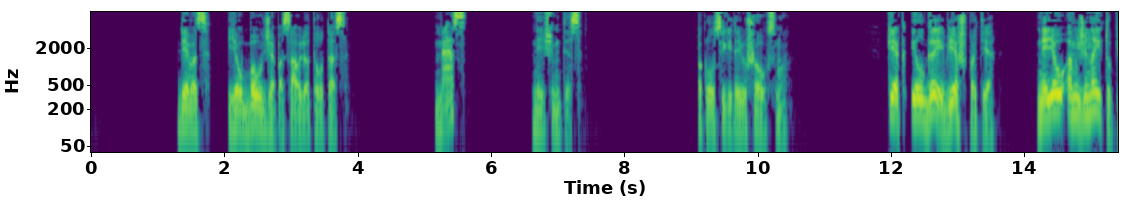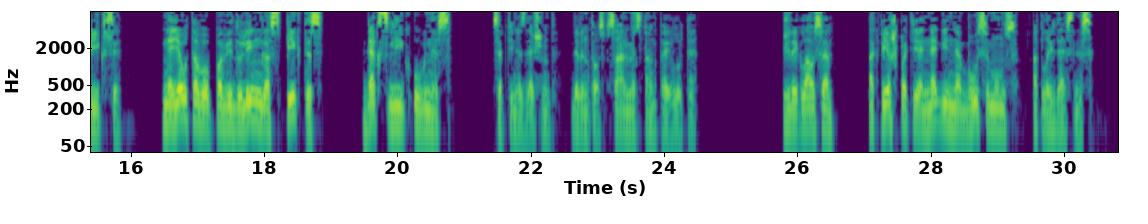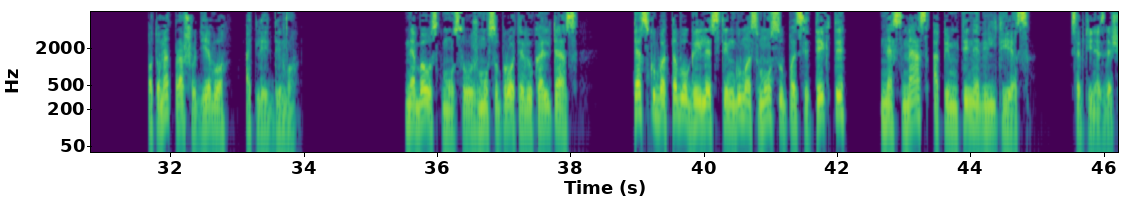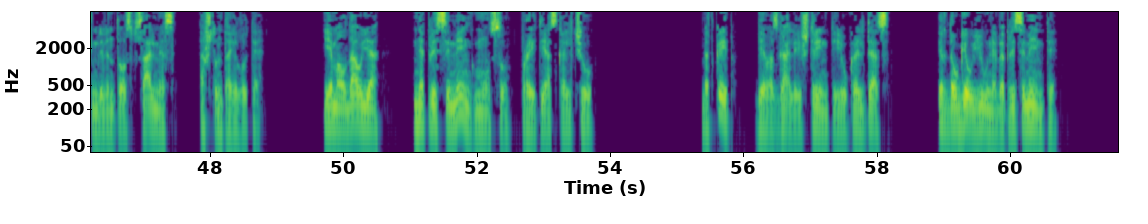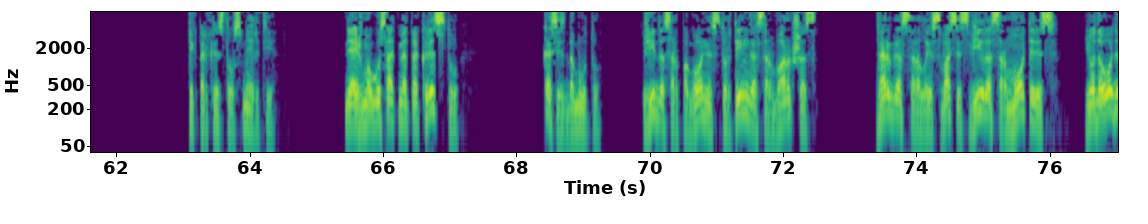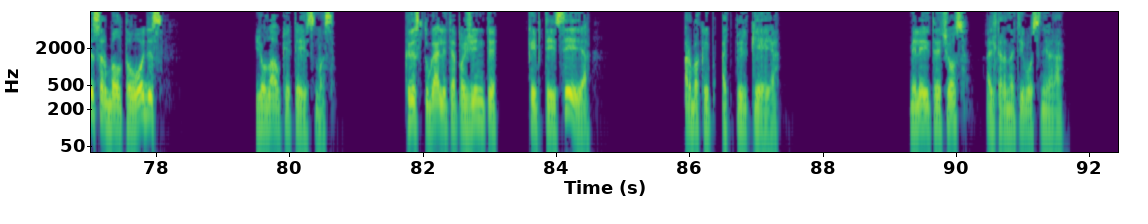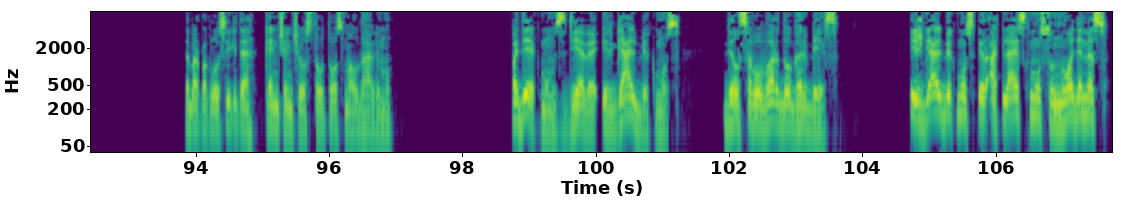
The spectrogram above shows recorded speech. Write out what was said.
Dievas jau baudžia pasaulio tautas. Mes - neišimtis. Paklausykite jų šauksmo. Kiek ilgai viešpatie, nejau amžinai tu pyksi nejau tavo pavydulingas pyktis degs lyg ugnis. 79 psalmės 5 eilutė. Žydai klausia, ak viešpatie negi nebūsi mums atlaidesnis. O tuomet prašo Dievo atleidimo. Nebausk mūsų už mūsų protėvių kaltes. Teskuba tavo gailestingumas mūsų pasitikti, nes mes apimti nevilties. 79 psalmės 8 eilutė. Jie maldauja, neprisimink mūsų praeities kalčių. Bet kaip Dievas gali ištrinti jų kaltes ir daugiau jų nebeprisiminti? Tik per Kristaus mirtį. Jei žmogus atmeta Kristų, kas jis bebūtų - žydas ar pagonis, turtingas ar vargšas, vergas ar laisvasis vyras ar moteris, juodaodis ar baltaodis, jo laukia teismas. Kristų galite pažinti kaip teisėją arba kaip atpirkėją. Mėlyi trečios alternatyvos nėra. Dabar paklausykite kenčiančios tautos maldavimų. Padėk mums, Dieve, ir gelbėk mus dėl savo vardo garbės. Išgelbėk mus ir atleisk mūsų nuodėmės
